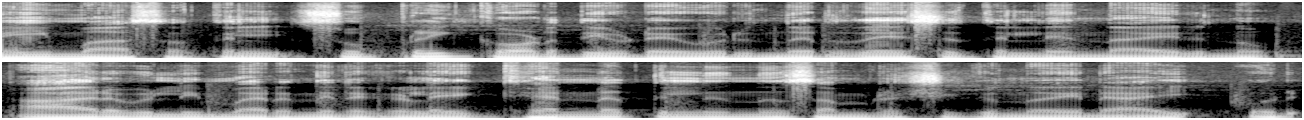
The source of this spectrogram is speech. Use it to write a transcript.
മെയ് മാസത്തിൽ സുപ്രീം കോടതിയുടെ ഒരു നിർദ്ദേശത്തിൽ നിന്നായിരുന്നു ആരവല്ലി മരനിരകളെ ഖനനത്തിൽ നിന്ന് സംരക്ഷിക്കുന്നതിനായി ഒരു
